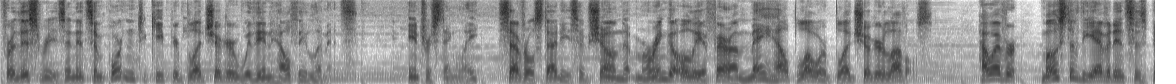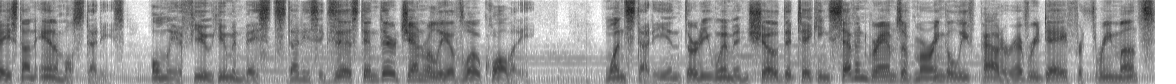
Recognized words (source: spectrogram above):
For this reason, it's important to keep your blood sugar within healthy limits. Interestingly, several studies have shown that Moringa oleifera may help lower blood sugar levels. However, most of the evidence is based on animal studies. Only a few human-based studies exist and they're generally of low quality. One study in 30 women showed that taking 7 grams of moringa leaf powder every day for 3 months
